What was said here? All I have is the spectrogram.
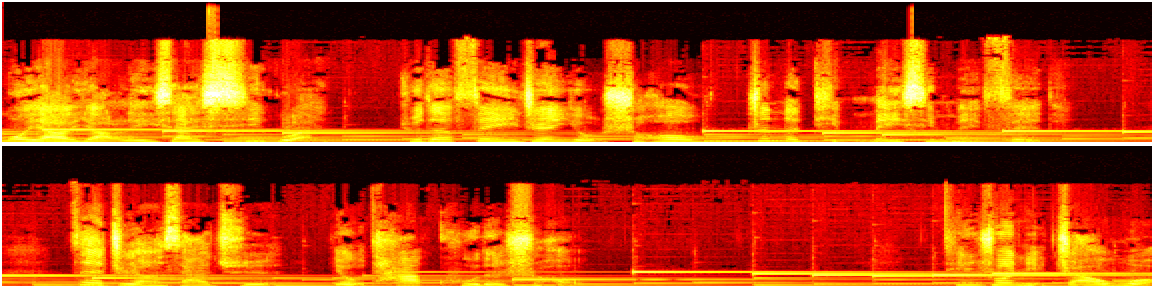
莫瑶咬了一下吸管，觉得费以真有时候真的挺没心没肺的。再这样下去，有他哭的时候。听说你找我，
